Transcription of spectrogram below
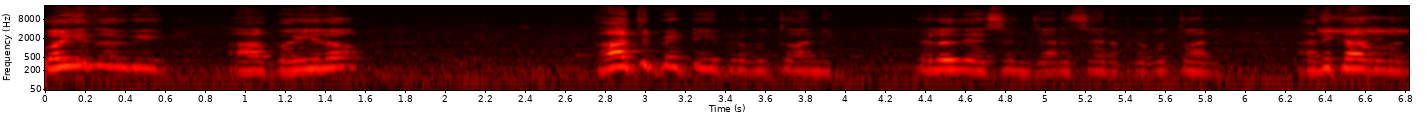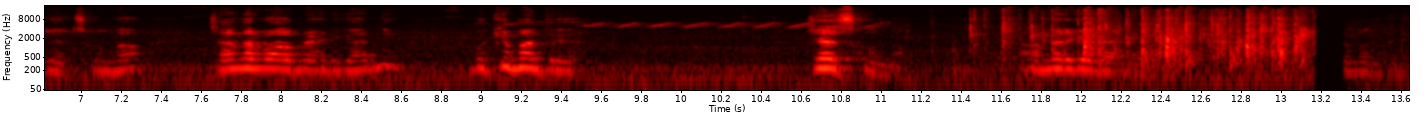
గొయ్యి తవ్వి ఆ గొయ్యిలో పాతిపెట్టి ఈ ప్రభుత్వాన్ని తెలుగుదేశం జనసేన ప్రభుత్వాన్ని అధికారంలో తెచ్చుకుందాం. చంద్రబాబు నాయుడు గారిని ముఖ్యమంత్రి చేసుకుందాం. అందరికీ ధన్యవాదాలు. ముఖ్యమంత్రి.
